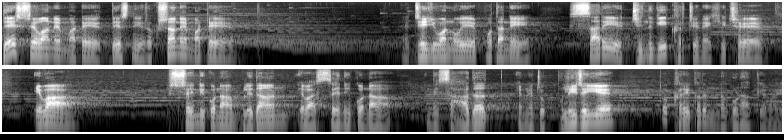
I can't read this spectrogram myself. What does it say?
દેશ સેવાને માટે, દેશની રક્ષાને માટે જે યુવાનોએ પોતાની સારી જિંદગી ખર્ચી નાખી છે, એવા સૈનિકોના બલિદાન, એવા સૈનિકોના શહાદત એમને જો ભૂલી જઈએ, તો ખરેખર નગુણા કહેવાય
